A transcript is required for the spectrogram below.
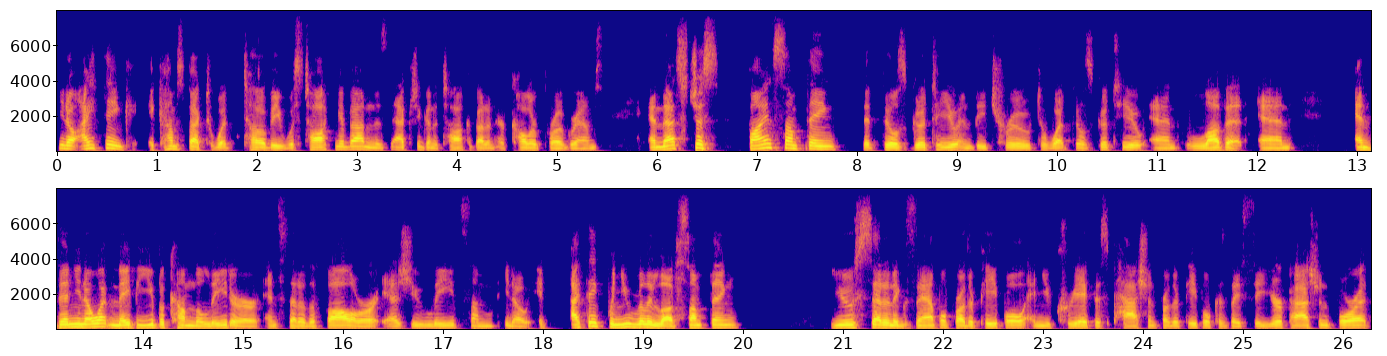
you know, I think it comes back to what Tobi was talking about and is actually going to talk about in her color programs. And that's just find something that feels good to you and be true to what feels good to you and love it. And and then you know what? Maybe you become the leader instead of the follower as you lead some you know it, i think when you really love something you set an example for other people and you create this passion for other people because they see your passion for it.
